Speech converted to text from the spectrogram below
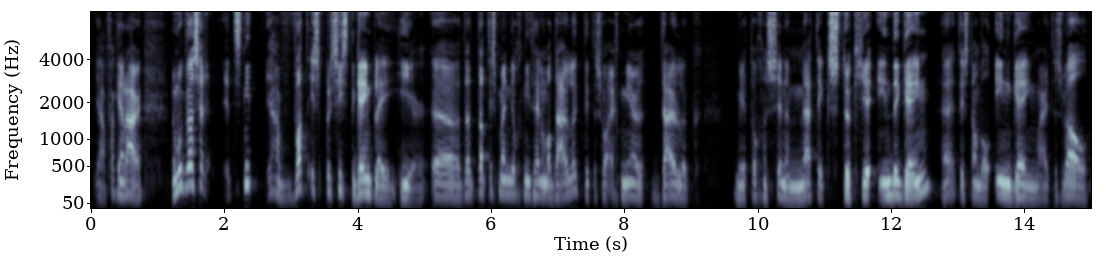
ja, fucking raar. Dan moet ik wel zeggen, het is niet, ja, wat is precies de gameplay hier? Uh, dat, dat is mij nog niet helemaal duidelijk. Dit is wel echt meer duidelijk meer toch een cinematic stukje in de game. Hè? Het is dan wel in-game, maar het is wel...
